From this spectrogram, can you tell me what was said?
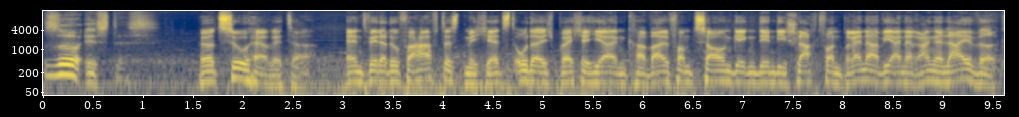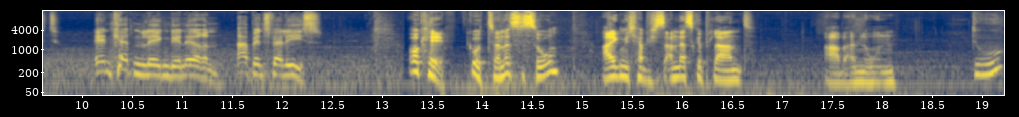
So ist es. Hör zu, Herr Ritter. Entweder du verhaftest mich jetzt oder ich breche hier einen Krawall vom Zaun, gegen den die Schlacht von Brenner wie eine Rangelei wirkt. In Ketten legen den Irren. Ab ins Verlies. Okay, gut, dann ist es so. Eigentlich habe ich es anders geplant. Aber nun Du?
